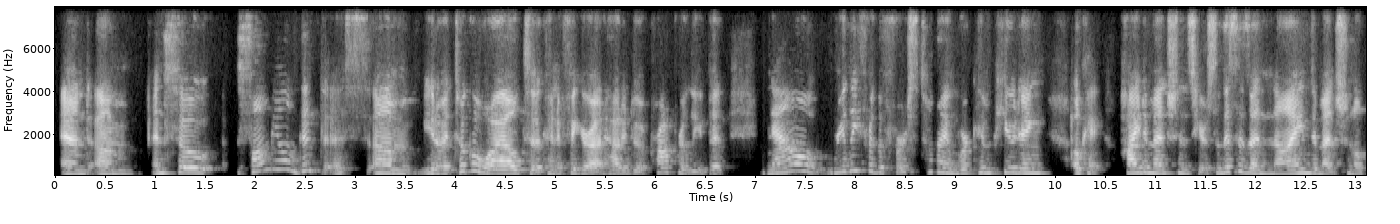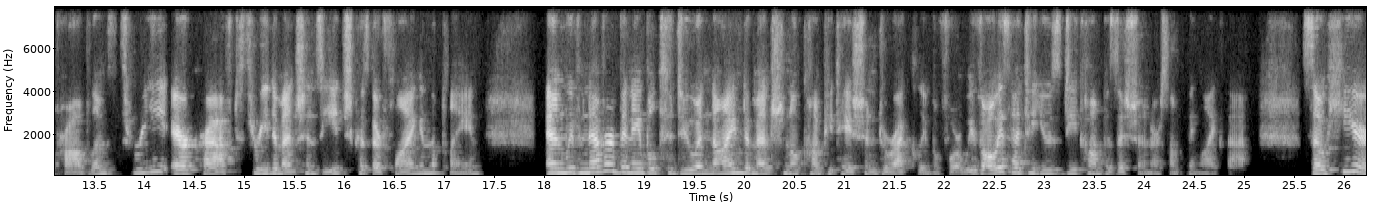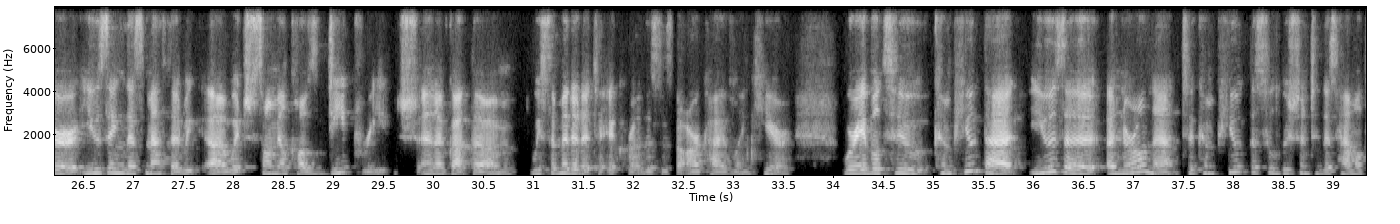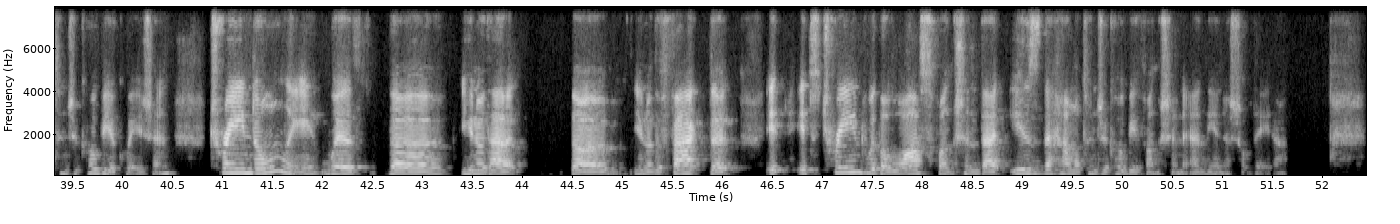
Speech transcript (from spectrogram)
And, um, and so Somil did this. Um, you know, it took a while to kind of figure out how to do it properly, but now really for the first time, we're computing, okay, high dimensions here. So this is a nine dimensional problem, three aircraft, three dimensions each because they're flying in the plane. And we've never been able to do a nine dimensional computation directly before. We've always had to use decomposition or something like that. So here, using this method, uh, which Somil calls deep reach, and I've got the, um, we submitted it to ICRA, this is the arXiv link here we're able to compute that, use a, a neural net to compute the solution to this Hamilton-Jacobi equation, trained only with the, you know, that the, you know, the fact that it, it's trained with a loss function that is the Hamilton-Jacobi function and the initial data.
